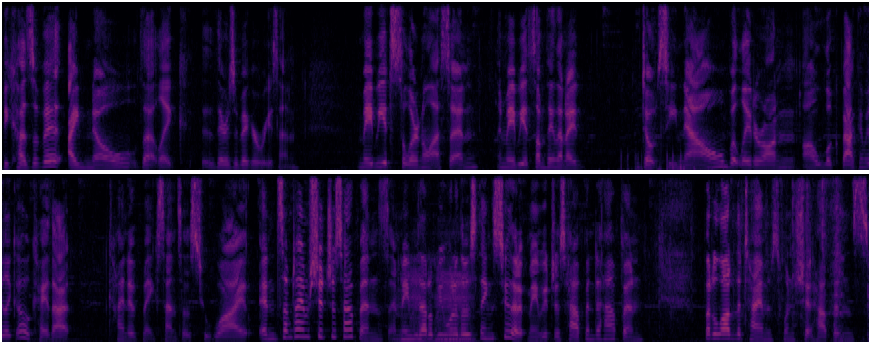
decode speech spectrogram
because of it, I know that like there's a bigger reason. Maybe it's to learn a lesson, and maybe it's something that I don't see now, but later on I'll look back and be like, oh, okay, that kind of makes sense as to why. And sometimes shit just happens, and maybe that'll be one of those Mhm. things too that maybe it just happened to happen. But a lot of the times when shit happens,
